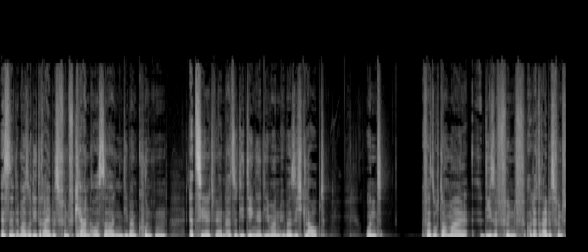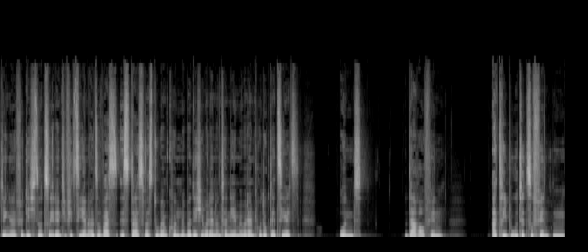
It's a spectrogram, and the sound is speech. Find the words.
es sind immer so die drei bis fünf Kernaussagen, die beim Kunden erzählt werden. Also die Dinge, die man über sich glaubt. Und versuch doch mal diese fünf oder drei bis fünf Dinge für dich so zu identifizieren. Also was ist das, was du beim Kunden über dich, über dein Unternehmen, über dein Produkt erzählst? Und daraufhin Attribute zu finden,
